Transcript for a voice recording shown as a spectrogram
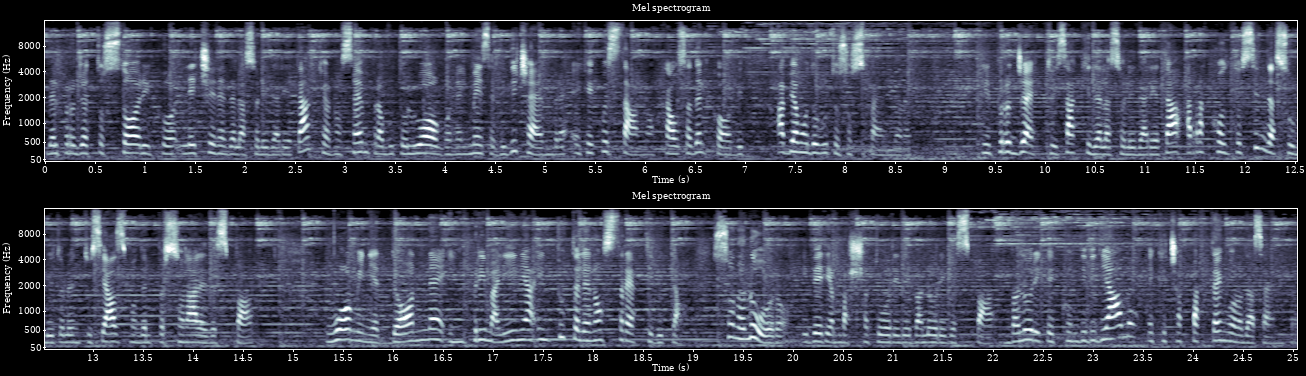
del progetto storico Le Cene della Solidarietà che hanno sempre avuto luogo nel mese di dicembre e che quest'anno a causa del Covid abbiamo dovuto sospendere. Il progetto I Sacchi della Solidarietà ha raccolto sin da subito l'entusiasmo del personale DESPAR, uomini e donne in prima linea in tutte le nostre attività. Sono loro i veri ambasciatori dei valori DESPAR, valori che condividiamo e che ci appartengono da sempre.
